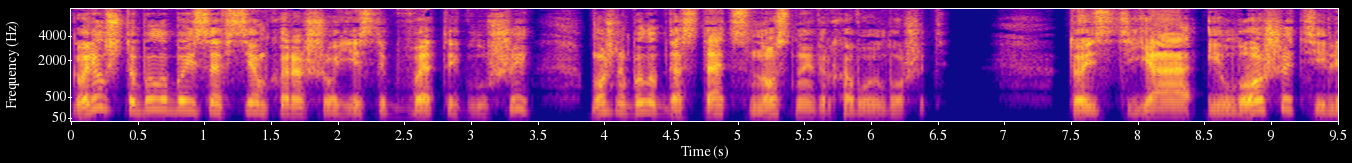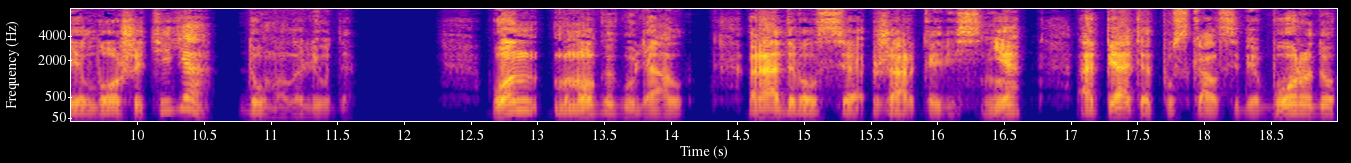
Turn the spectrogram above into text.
Говорил, что было бы и совсем хорошо, если бы в этой глуши можно было бы достать сносную верховую лошадь. То есть я и лошадь или лошадь и я, думала Люда. Он много гулял, радовался жаркой весне, опять отпускал себе бороду,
